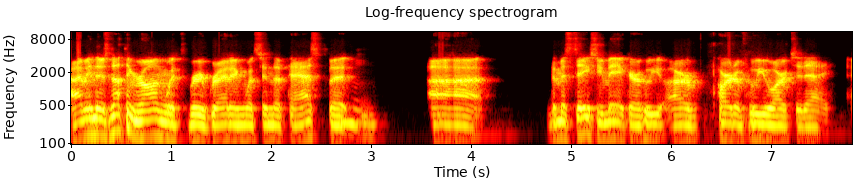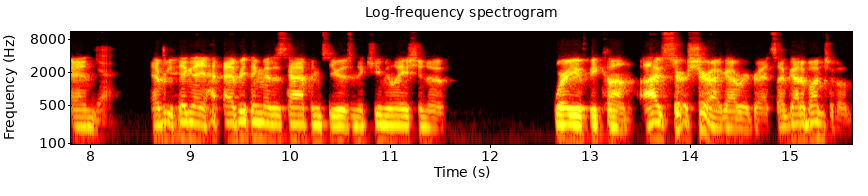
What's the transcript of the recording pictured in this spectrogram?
I mean, there's nothing wrong with regretting what's in the past, but mm-hmm. uh, the mistakes you make are who you are part of who you are today. And yeah. everything that everything that has happened to you is an accumulation of where you've become. I've sure, sure i got regrets. I've got a bunch of them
